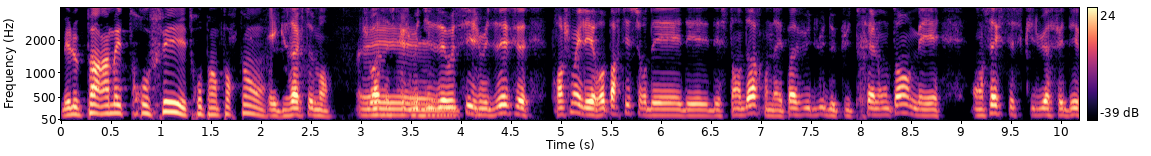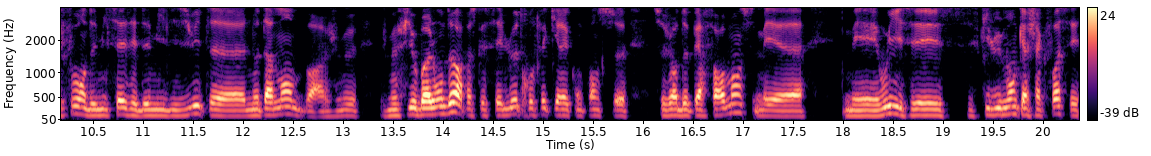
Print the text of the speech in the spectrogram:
mais le paramètre trophée est trop important. Exactement. Tu vois, c'est ce que je me disais aussi. Je me disais que franchement, il est reparti sur des, des, des standards qu'on n'avait pas vu de lui depuis très longtemps, mais on sait que c'est ce qui lui a fait défaut en 2016 et 2018, euh, notamment. Bon, je me je me fie au Ballon d'Or parce que c'est le trophée qui récompense ce, ce genre de performance, mais euh, mais oui, c'est ce qui lui manque à chaque fois, c'est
